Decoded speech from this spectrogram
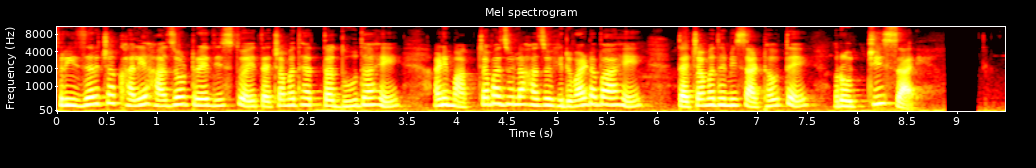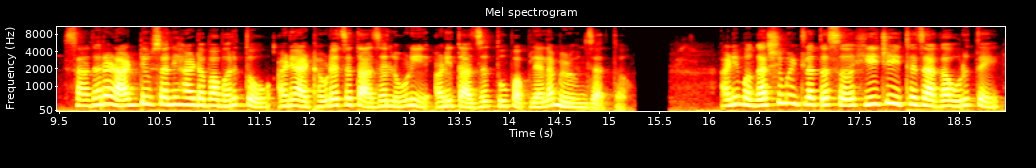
फ्रीझरच्या खाली हा जो ट्रे दिसतोय त्याच्यामध्ये आत्ता दूध आहे आणि मागच्या बाजूला हा जो हिरवा डबा आहे त्याच्यामध्ये मी साठवते रोजची साय. साधारण आठ दिवसांनी हा डबा भरतो आणि आठवड्याचं ताजं लोणी आणि ताजं तूप आपल्याला मिळून जातं. आणि मगाशी म्हटलं तसं ही जी इथे जागा उरते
